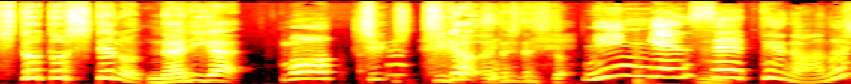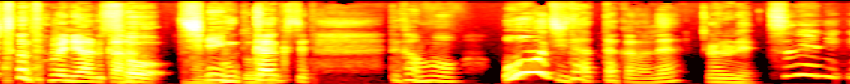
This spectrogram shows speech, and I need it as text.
人としてのなりがもうち違う私たちと。人間性っていうのはあの人のためにあるから、そう。人格者。だからもう王子だったからね。あのね常に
